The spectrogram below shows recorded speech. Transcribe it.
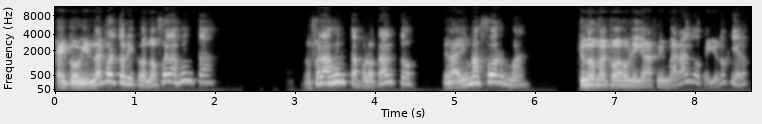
El gobierno de Puerto Rico, no fue la Junta. No fue la Junta, por lo tanto, de la misma forma, Tú no me puedes obligar a firmar algo que yo no quiero.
